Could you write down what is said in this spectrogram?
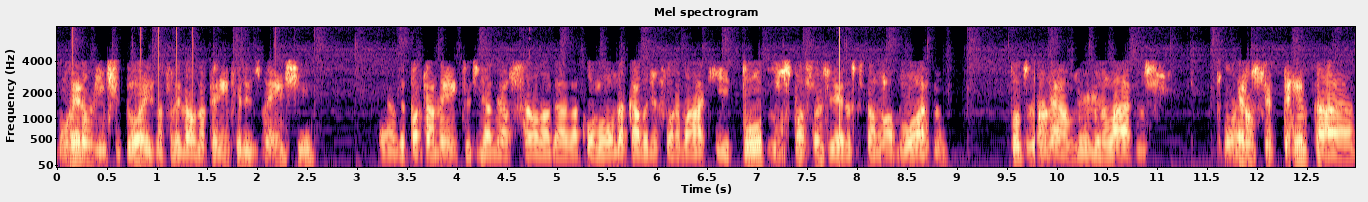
morreram 22, eu falei, não, Dr. infelizmente é, o departamento de aviação lá da, da Colômbia acaba de informar que todos os passageiros que estavam a bordo, todos não, né, o número lá dos morreram 70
